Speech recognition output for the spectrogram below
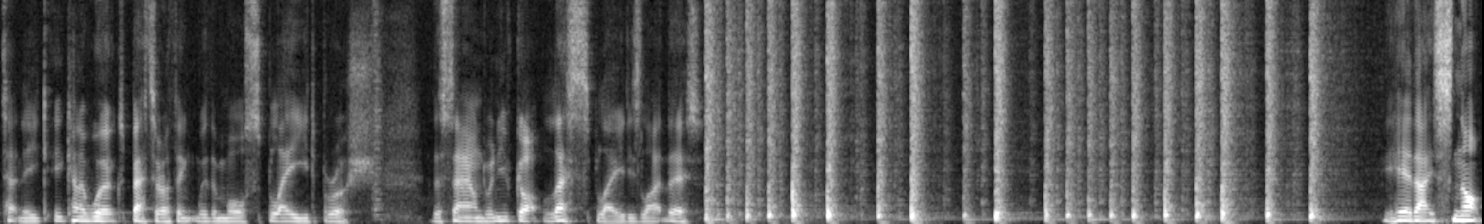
technique, it kind of works better, I think, with a more splayed brush. The sound when you've got less splayed is like this. You hear that? It's not.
